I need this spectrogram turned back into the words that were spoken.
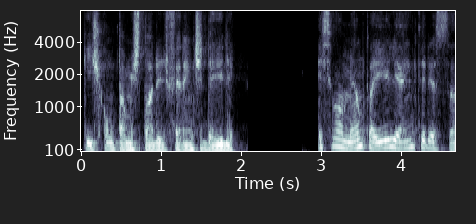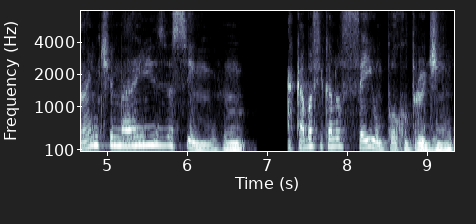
quis contar uma história diferente dele esse momento aí ele é interessante, mas assim, acaba ficando feio um pouco pro Jim.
